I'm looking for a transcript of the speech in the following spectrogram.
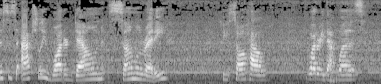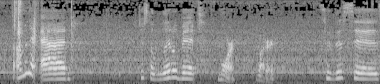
This is actually watered down some already. So you saw how watery that was. But I'm going to add just a little bit more water. So this is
